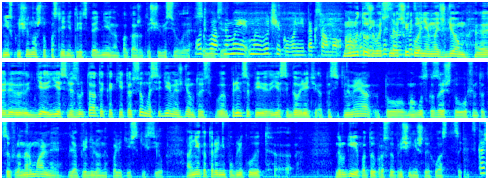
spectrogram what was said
не исключено, что последние 35 дней нам покажут еще веселые От, события. власне, ми, ми в очікуванні так само. Ну, о, мы тоже в цих веселих очікувании, мы ждем, э, ре- где есть результаты какие-то, все, мы сидим и ждем. То есть, в принципе, если говорить относительно меня, то могу сказать, что, в общем-то, цифры нормальные для определенных политических сил, а некоторые не публикуют э, другие по той простой причине, что их хвастаться подій. Скажіть,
